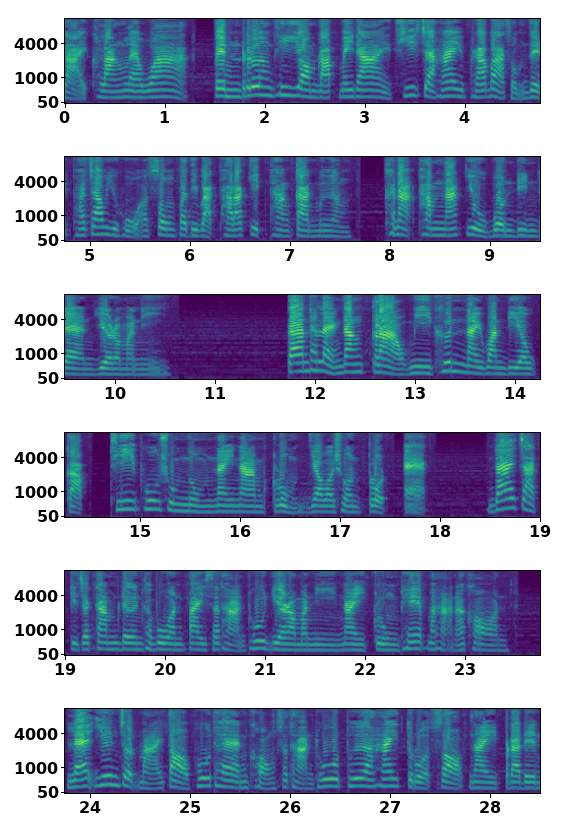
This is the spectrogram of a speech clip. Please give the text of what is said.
หลายครั้งแล้วว่า เป็นเรื่องที่ยอมรับไม่ได้ที่จะให้พระบาทสมเด็จพระเจ้าอยู่หัวทรงปฏิบัติภารกิจทางการเมือง ขณะพำนักอยู่บนดินแดนเยอรมนี การแถลงดังกล่าวมีขึ้นในวันเดียวกับที่ผู้ชุมนุมในนามกลุ่มเยาวชนปลดแอก ได้จัดกิจกรรมเดินขบวนไปสถานทูตเยอรมนีในกรุงเทพมหานคร และยื่นจดหมายต่อผู้แทนของสถานทูตเพื่อให้ตรวจสอบในประเด็น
